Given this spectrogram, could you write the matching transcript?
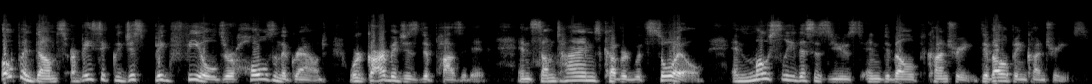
Open dumps are basically just big fields or holes in the ground where garbage is deposited and sometimes covered with soil, and mostly this is used in developed country, developing countries.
